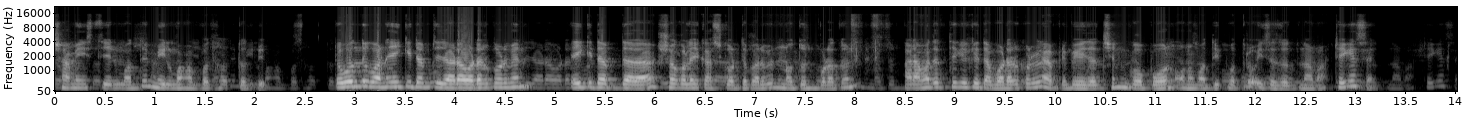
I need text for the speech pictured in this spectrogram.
স্বামী স্ত্রীর মধ্যে মিল মহব্বত হওয়ার তদবির। তো বন্ধুগণ, এই কিতাবটি যারা অর্ডার করবেন, এই কিতাব দ্বারা সকলেই কাজ করতে পারবেন, নতুন পুরাতন। আর আমাদের থেকে কিতাব অর্ডার করলে আপনি পেয়ে যাচ্ছেন গোপন অনুমতিপত্র, ইজাজতনামা, ঠিক আছে? ঠিক আছে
